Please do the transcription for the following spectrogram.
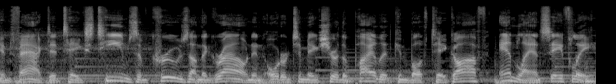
In fact, it takes teams of crews on the ground in order to make sure the pilot can both take off and land safely.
